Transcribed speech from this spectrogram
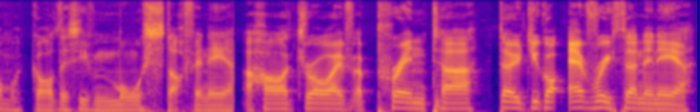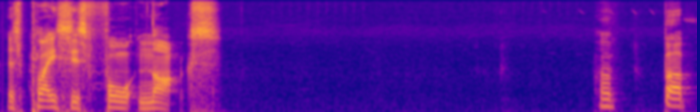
Oh my god, there's even more stuff in here. A hard drive, a printer. Dude, you got everything in here. This place is Fort Knox. Up, up.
